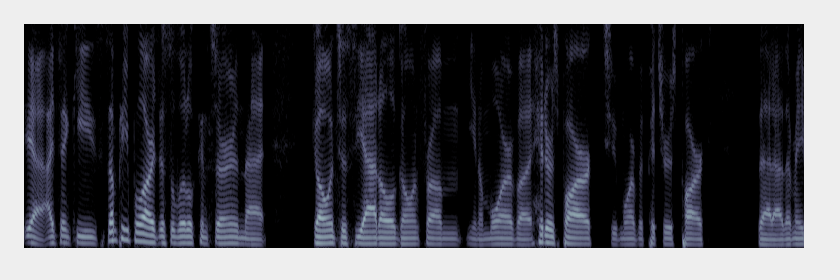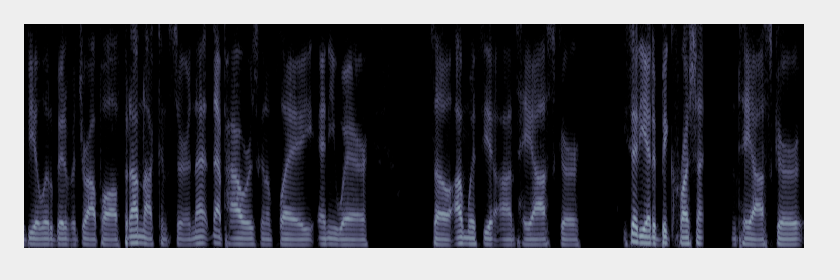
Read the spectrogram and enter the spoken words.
Yeah, I think he's. Some people are just a little concerned that going to Seattle, going from you know more of a hitter's park to more of a pitcher's park, that uh, there may be a little bit of a drop off. But I'm not concerned. That that power is going to play anywhere. So I'm with you on Teoscar. He said he had a big crush on Teoscar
